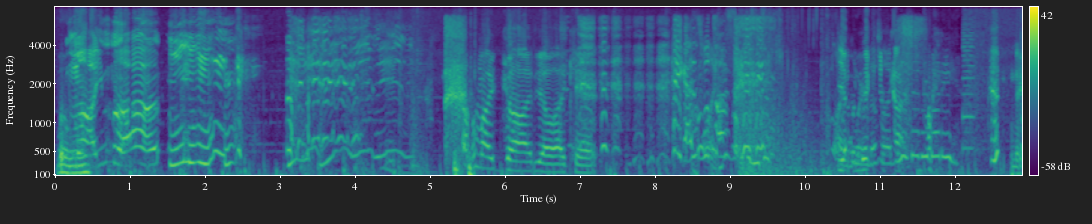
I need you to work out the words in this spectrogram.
My mom. oh my God, yo, I can't. Hey guys, what's up? Yo, Where Nick the fuck is everybody? Nick.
